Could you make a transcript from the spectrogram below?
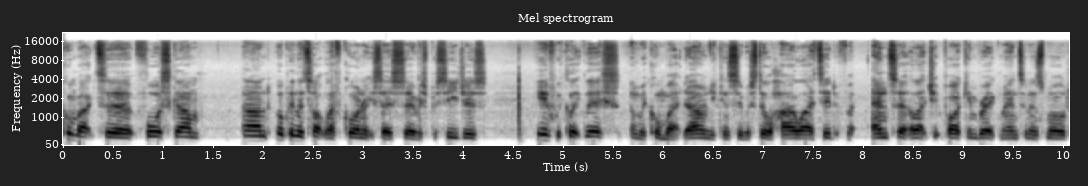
Come back to Forscan and up in the top left corner it says service procedures. If we click this and we come back down, you can see we're still highlighted for enter electric parking brake maintenance mode.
